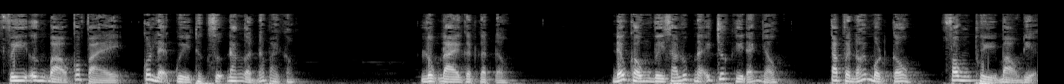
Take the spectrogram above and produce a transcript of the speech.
Phi ưng bảo có phải Có lệ quỷ thực sự đang ẩn nấp hay không? Lục đài gật gật đầu. Nếu không, vì sao lúc nãy trước khi đánh nhau, Ta phải nói một câu, Phong thủy bảo địa,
